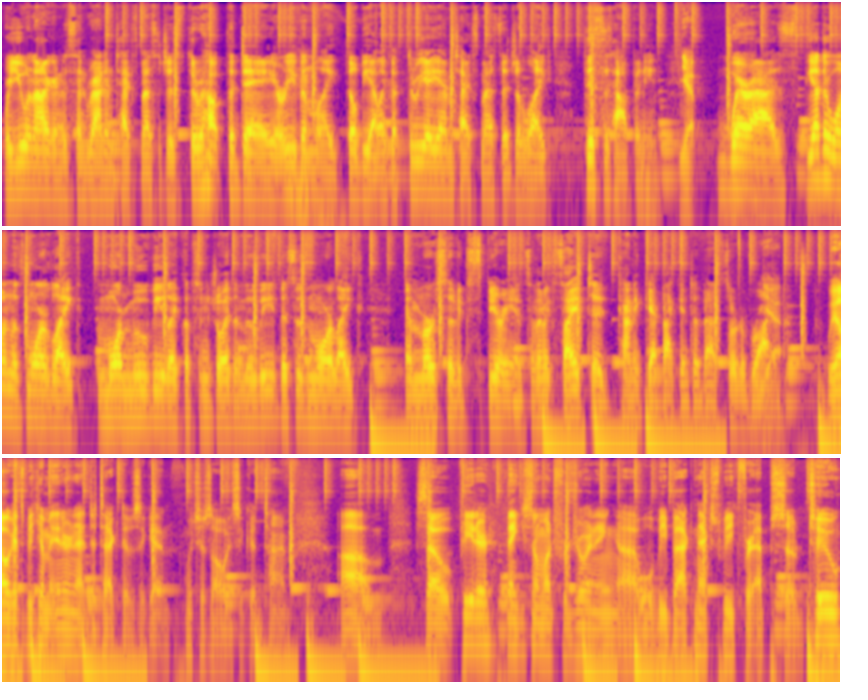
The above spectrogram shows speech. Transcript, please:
where you and I are going to send random text messages throughout the day, or even mm-hmm. like there'll be at like a 3 a.m. text message of like, this is happening. Yep. Whereas the other one was more of like more movie, like let's enjoy the movie. This is more like immersive experience, and I'm excited to kind of get back into that sort of ride. Yeah. We all get to become internet detectives again, which is always a good time. Um, so, Peter, thank you so much for joining. Uh, we'll be back next week for episode two.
